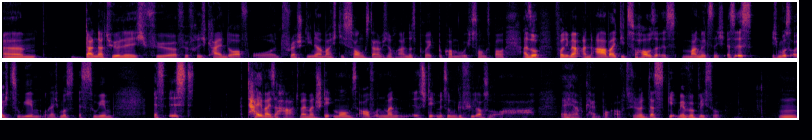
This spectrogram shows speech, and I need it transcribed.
Ähm, dann natürlich für, für Friedrich Keindorf und Fresh Dina mache ich die Songs. Dann habe ich noch ein anderes Projekt bekommen, wo ich Songs baue. Also von dem her an Arbeit, die zu Hause ist, mangelt es nicht. Es ist, ich muss euch zugeben, oder ich muss es zugeben, es ist teilweise hart, weil man steht morgens auf und man steht mit so einem Gefühl auf so, oh, ey, ich habe keinen Bock aufzustehen. Und das geht mir wirklich so. Hm.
